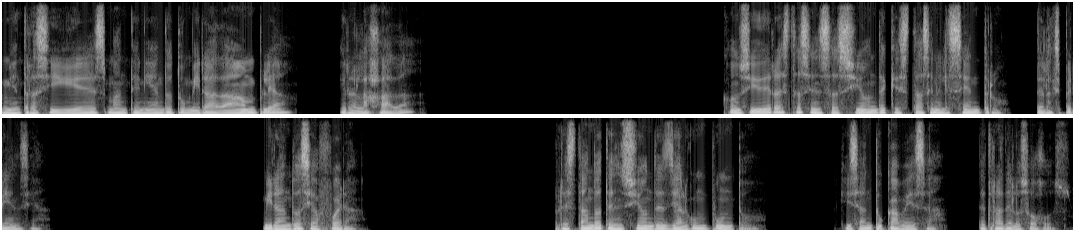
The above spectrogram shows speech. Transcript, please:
Mientras sigues manteniendo tu mirada amplia y relajada, considera esta sensación de que estás en el centro de la experiencia, mirando hacia afuera, prestando atención desde algún punto, quizá en tu cabeza, detrás de los ojos.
